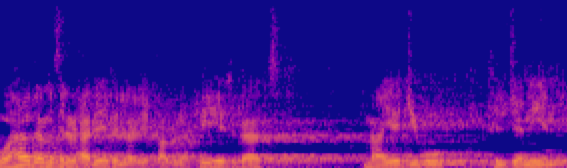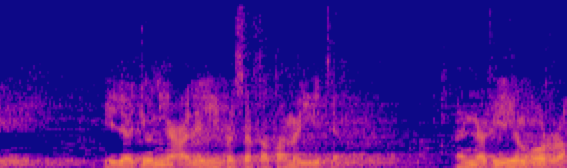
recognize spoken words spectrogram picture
وهذا مثل الحديث الذي قبله. فيه إثبات ما يجب في الجنين إذا جني عليه فسقط ميتا أن فيه الغرة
